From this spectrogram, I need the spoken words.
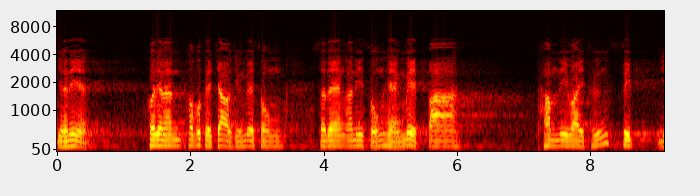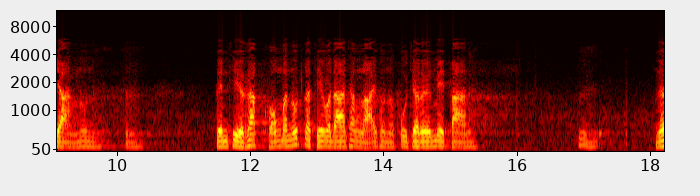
อย่างนี้เพราะฉะนั้นพระพุทธเจ้าจึงได้ทรงแสดงอนิสงส์แห่งเมตตาทำนี่ไว้ถึงสิบอย่างนู่นเป็นที่รักของมนุษย์และเทวดาทั้งหลายพนผู้เจริญเมตตานะแล้ว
